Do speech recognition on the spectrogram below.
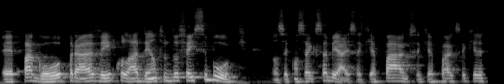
é, pagou para veicular dentro do Facebook. Então você consegue saber, ah, isso aqui é pago, isso aqui é pago, isso aqui é...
